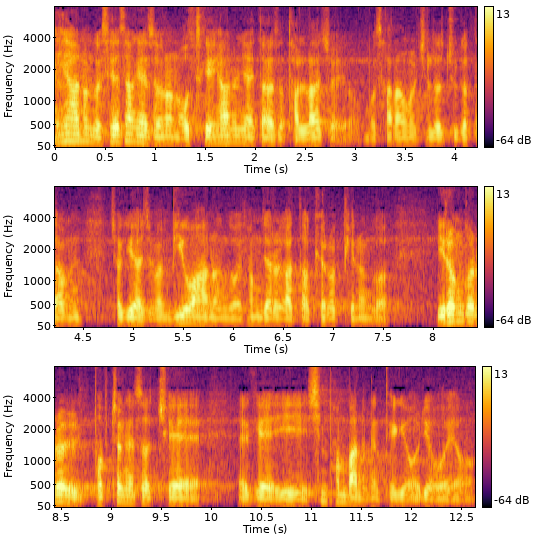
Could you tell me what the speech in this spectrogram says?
해야 하는 거 세상에서는 어떻게 해야 하느냐에 따라서 달라져요. 뭐 사람을 질러 죽였다 면 저기 하지만 미워하는 거, 형제를 갖다 괴롭히는 거 이런 거를 법정에서 죄 이렇게 이 심판받는 건 되게 어려워요.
